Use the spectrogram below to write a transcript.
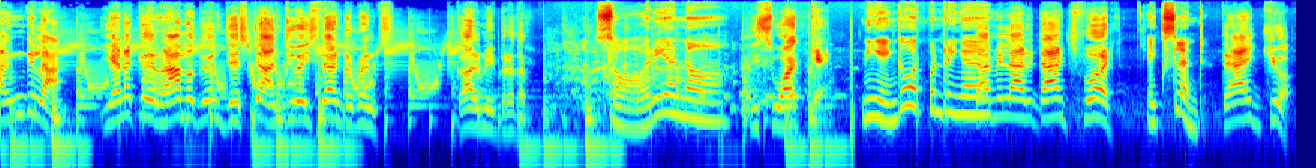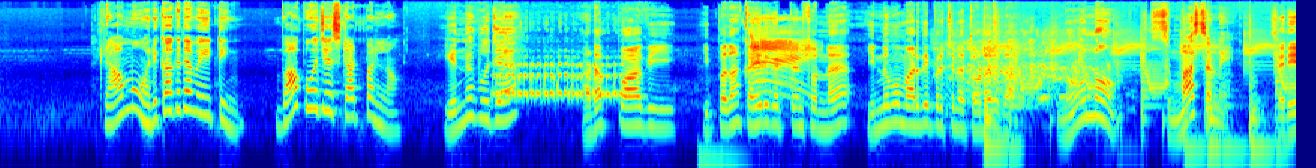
அங்கிளா? எனக்கு ராமுக்கும் ஜஸ்ட் அஞ்சு வயசு தான் difference call me brother sorry அண்ணா. இஸ் ஓகே நீங்க எங்க ஒர்க் பண்றீங்க? Tamil Nadu transport excellent thank you Ramu உனக்காக தான் வெயிட்டிங் வா பூஜையை ஸ்டார்ட் பண்ணலாம். என்ன பூஜை? அடப்பாவி இப்பதான் கயிறு கட்டேன்னு சொன்னேன் இன்னமும் மறதி பிரச்சனை தொடருதா? நோ நோ சும்மா சொன்னேன். சரி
